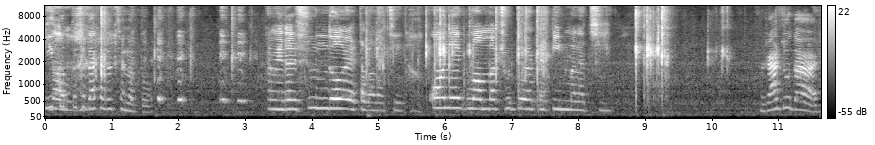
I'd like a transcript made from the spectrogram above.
কি। করতেছো দেখা যাচ্ছে না তো? আমি এটা সুন্দর একটা বানাচ্ছি। অনেক লম্বা ছোট একটা টিম বানাচ্ছি। রাজু দাস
